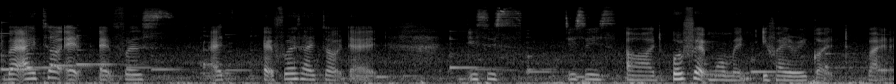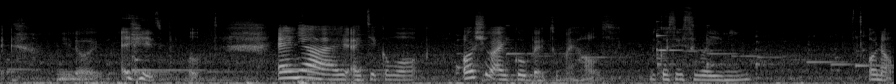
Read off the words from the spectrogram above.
but I thought at at first at at first I thought that this is this is uh the perfect moment if I record. But you know it's fault. And yeah, I, I take a walk. Or should I go back to my house because it's raining? Oh no?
